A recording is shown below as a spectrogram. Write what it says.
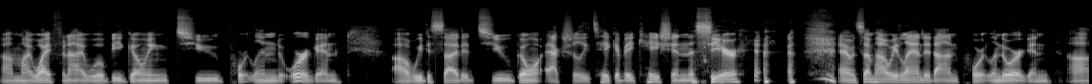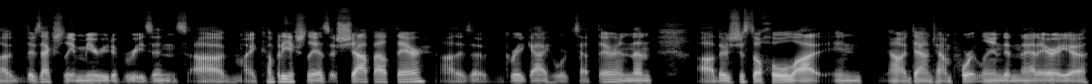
uh, my wife and I will be going to Portland, Oregon. Uh, we decided to go actually take a vacation this year, and somehow we landed on Portland, Oregon. Uh, there's actually a myriad of reasons. Uh, my company actually has a shop out there. Uh, there's a great guy who works out there, and then uh, there's just a whole lot in downtown Portland in that area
